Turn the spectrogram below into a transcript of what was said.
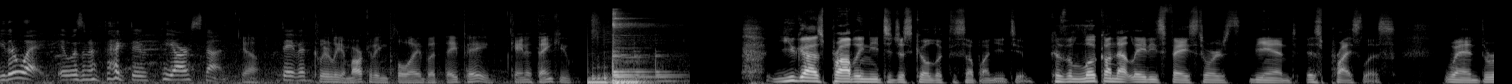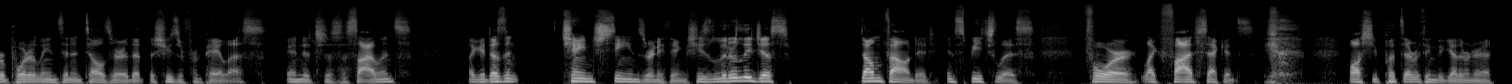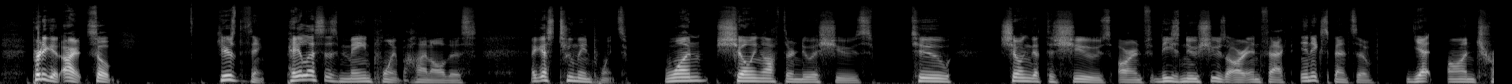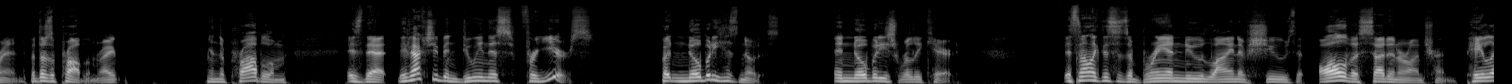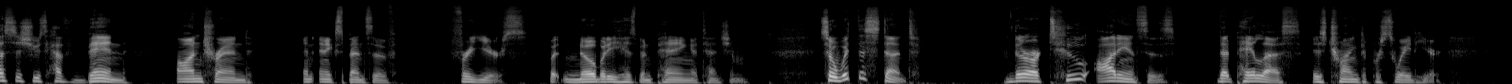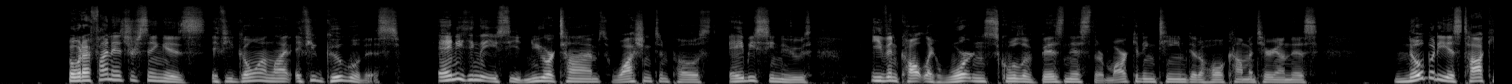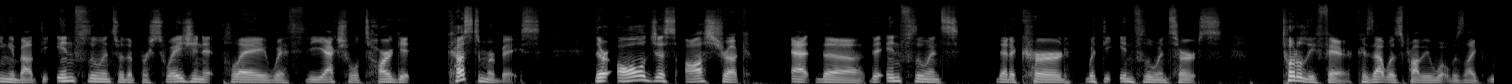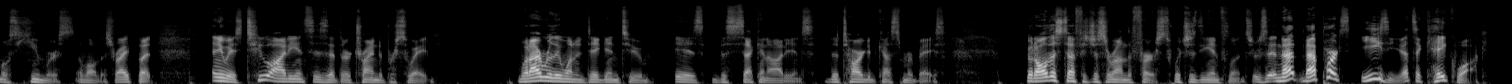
Either way, it was an effective PR stunt. Yeah. David. Clearly a marketing ploy, but they paid. Kayna, thank you. You guys probably need to just go look this up on YouTube because the look on that lady's face towards the end is priceless when the reporter leans in and tells her that the shoes are from Payless and it's just a silence. Like it doesn't change scenes or anything. She's literally just dumbfounded and speechless for like five seconds while she puts everything together in her head. Pretty good. All right. So here's the thing Payless's main point behind all this, I guess, two main points. One, showing off their newest shoes. Two, showing that the shoes are, in, these new shoes are, in fact, inexpensive yet on trend. But there's a problem, right? And the problem is that they've actually been doing this for years, but nobody has noticed and nobody's really cared. It's not like this is a brand new line of shoes that all of a sudden are on trend. Payless's shoes have been on trend and inexpensive for years, but nobody has been paying attention. So, with this stunt, there are two audiences that Payless is trying to persuade here. But what I find interesting is if you go online, if you Google this, anything that you see, New York Times, Washington Post, ABC News, even called like Wharton School of Business, their marketing team did a whole commentary on this. Nobody is talking about the influence or the persuasion at play with the actual target customer base. They're all just awestruck at the the influence that occurred with the influencers. Totally fair, because that was probably what was like most humorous of all this, right? But, anyways, two audiences that they're trying to persuade. What I really want to dig into is the second audience, the target customer base. But all this stuff is just around the first, which is the influencers. And that that part's easy. That's a cakewalk.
